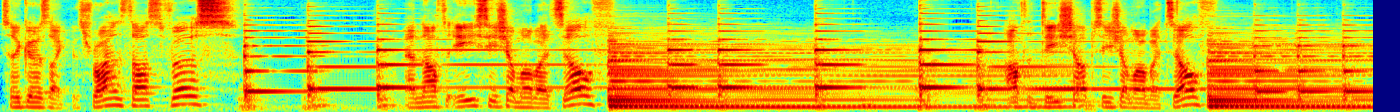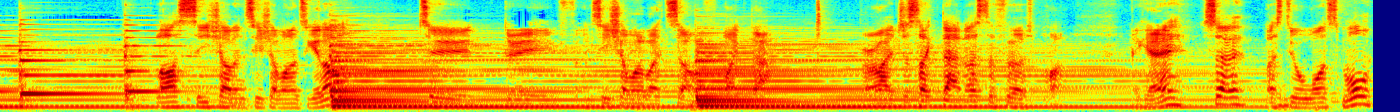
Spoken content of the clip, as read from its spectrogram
So it goes like this. Right hand starts first, and after E, C sharp minor by itself. After D sharp, C sharp minor by itself. Last C sharp and C sharp minor together. Two, three, and C sharp minor by itself, like that. Alright, just like that, that's the first part. Okay, so let's do it once more.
